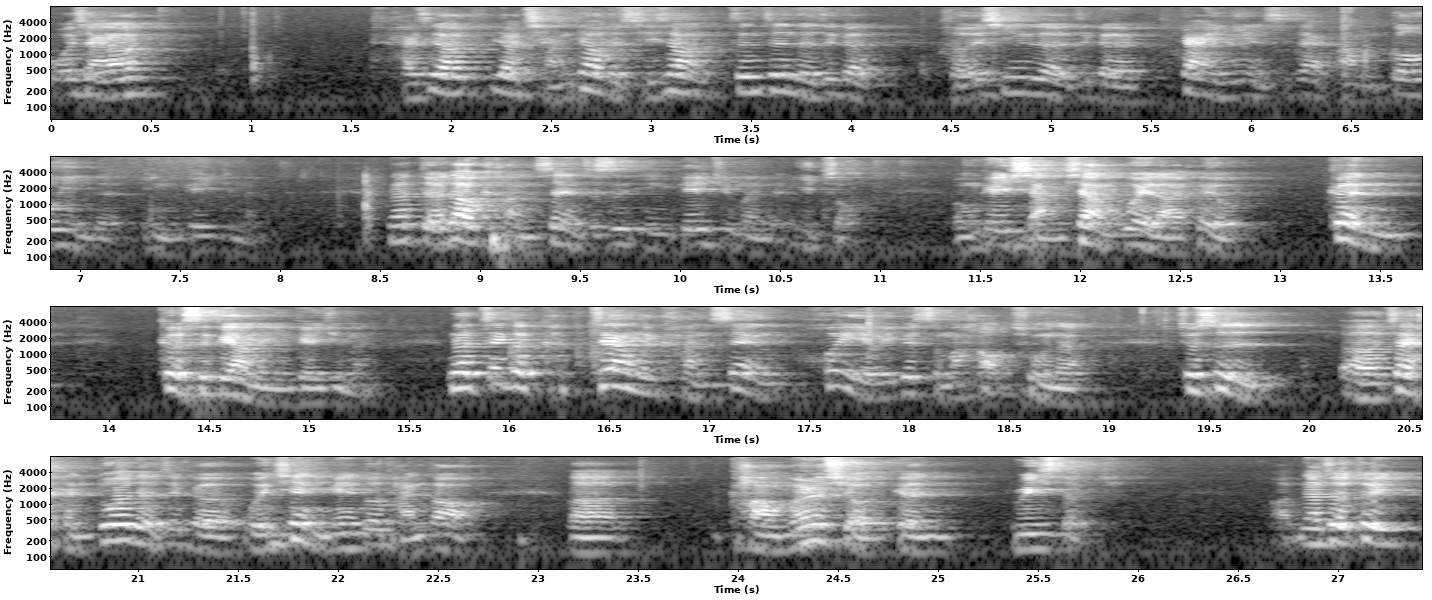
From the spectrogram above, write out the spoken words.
我想要。还是要要强调的，实际上真正的这个核心的这个概念是在 ongoing 的 engagement。那得到 consent 只是 engagement 的一种，我们可以想象未来会有更各式各样的 engagement。那这个这样的 consent 会有一个什么好处呢？就是呃，在很多的这个文献里面都谈到呃 commercial 跟 research。啊，那这对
